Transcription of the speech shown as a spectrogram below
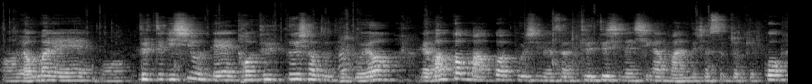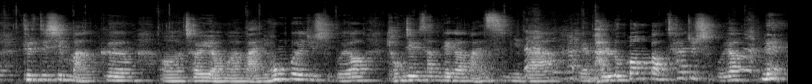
어, 연말에 뭐 들뜨기 쉬운데 더 들뜨셔도 되고요. 네, 마음껏 마음껏 보시면서 들뜨시는 시간 만드셨으면 좋겠고 들뜨신 만큼 어, 저희 영화 많이 홍보해 주시고요. 경쟁 상대가 많습니다. 네, 발로 뻥뻥 차주시고요. 네,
